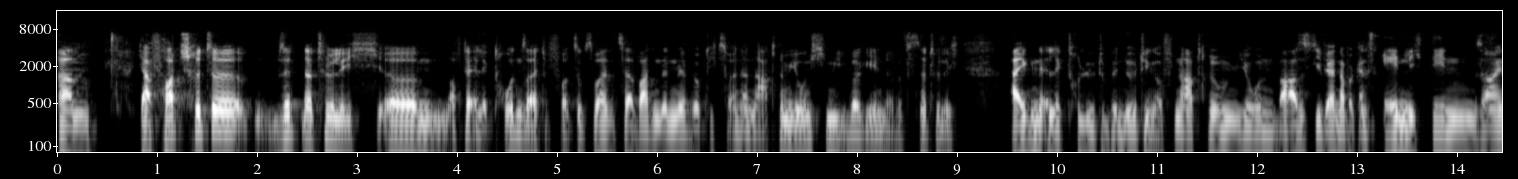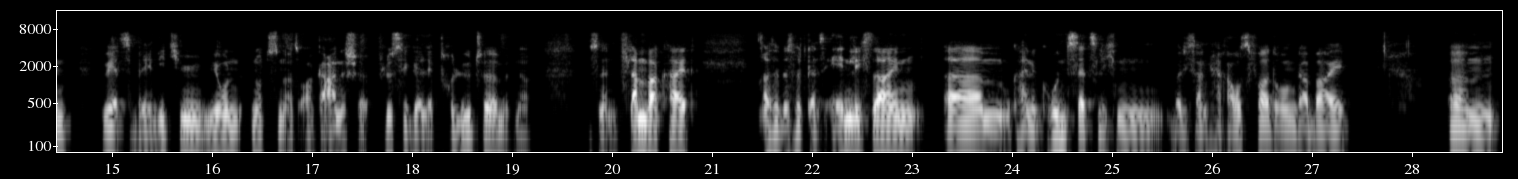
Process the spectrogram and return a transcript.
Ähm, ja, Fortschritte sind natürlich ähm, auf der Elektrodenseite vorzugsweise zu erwarten, wenn wir wirklich zu einer Natrium-Ionen-Chemie übergehen. Da wird es natürlich eigene Elektrolyte benötigen auf Natrium-Ionen-Basis. Die werden aber ganz ähnlich denen sein, die wir jetzt bei den Lithium-Ionen nutzen, als organische flüssige Elektrolyte mit einer bisschen Entflammbarkeit. Also das wird ganz ähnlich sein. Ähm, keine grundsätzlichen, würde ich sagen, Herausforderungen dabei. Ähm,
